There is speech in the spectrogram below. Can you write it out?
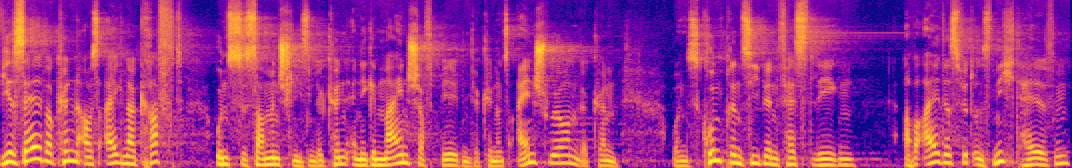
Wir selber können aus eigener Kraft uns zusammenschließen. Wir können eine Gemeinschaft bilden. Wir können uns einschwören. Wir können uns Grundprinzipien festlegen. Aber all das wird uns nicht helfen,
